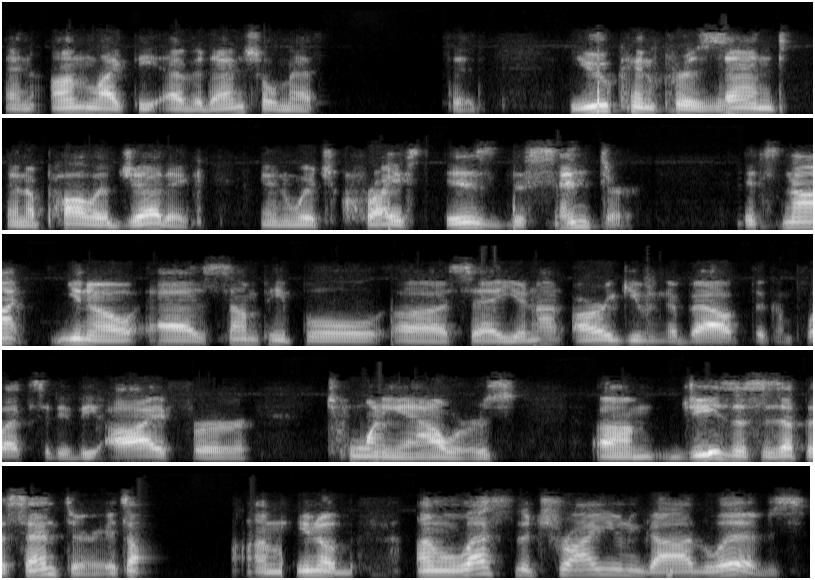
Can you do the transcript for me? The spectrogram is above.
and unlike the evidential method, you can present an apologetic in which Christ is the center. It's not, you know, as some people uh, say, you're not arguing about the complexity of the eye for 20 hours. Um, Jesus is at the center. It's, um, you know, unless the triune God lives,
